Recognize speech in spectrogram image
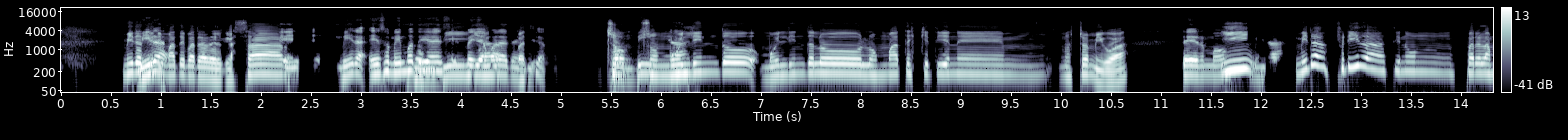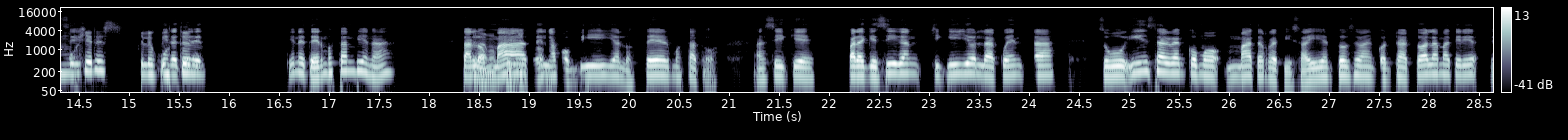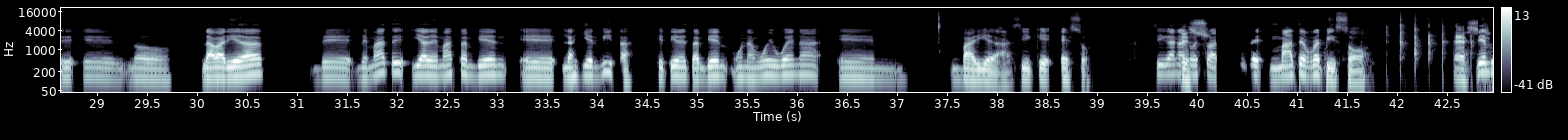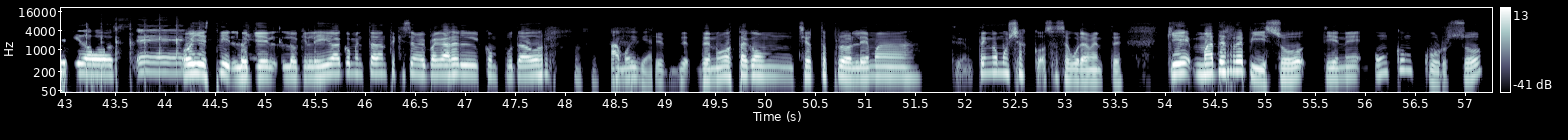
Mira, tiene mate para adelgazar. Eh, mira, eso mismo te iba a decir, me llamó la atención. Son, son, muy lindos, muy lindos los, mates que tiene mm, nuestro amigo, ¿ah? Termo. Y mira. Frida tiene un para las mujeres que les gusten. Tiene, termos también, ¿ah? Están los mates, las bombillas, los termos, está todo. Así que para que sigan, chiquillos, la cuenta, su Instagram como Mate Repiso. Ahí entonces van a encontrar toda la materia, eh, eh, la variedad de, mate y además también eh, las hierbitas, que tiene también una muy buena em, variedad. Así que eso. Sigan a nuestro Mate Repiso. Bienvenidos. Oye, sí, lo que, lo que les iba a comentar antes que se me pagara el computador. Ah, muy bien. Que de, nuevo está con ciertos problemas tengo muchas cosas seguramente. Que Mates Repiso tiene un concurso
